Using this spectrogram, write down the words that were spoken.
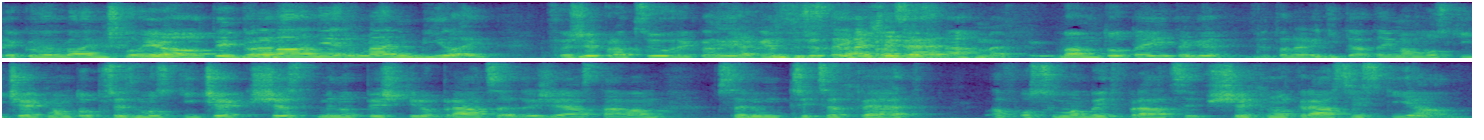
jako normální člověk. Jo, ty normálně, normální bílej. Takže pracuji v reklamní agentuře tady v Praze. neznáme. Mám to tady, takže vy to nevidíte, já tady mám mostíček, mám to přes mostíček 6 minut pěšky do práce, takže já stávám v 7.35 a v 8 mám být v práci. Všechno krásně stíhám.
